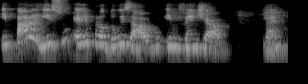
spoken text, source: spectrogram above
E para isso, ele produz algo e vende algo, né?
